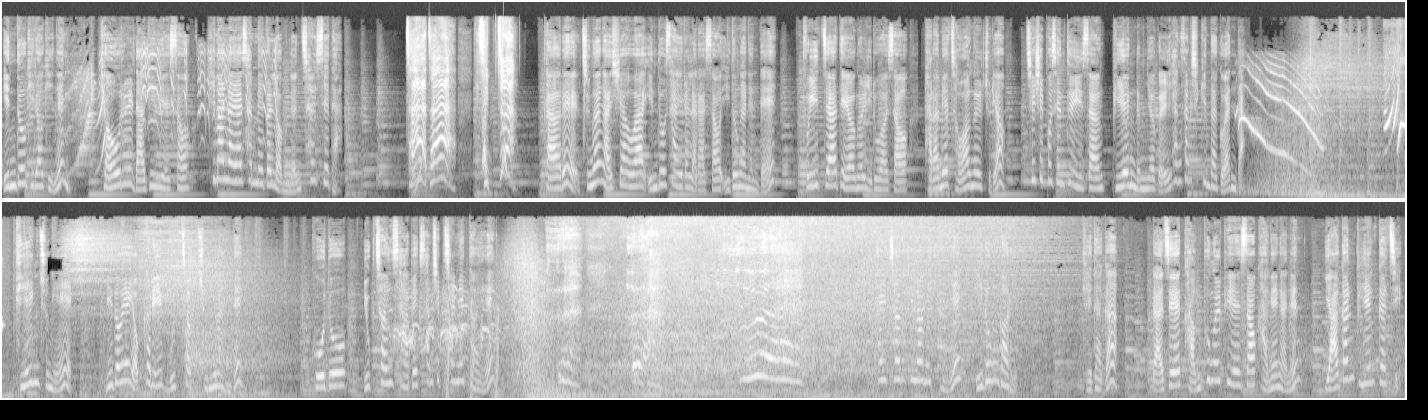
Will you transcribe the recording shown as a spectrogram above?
인도 기러기는 겨울을 나기 위해서 히말라야 산맥을 넘는 철새다. 자, 자! 집중! 가을에 중앙아시아와 인도 사이를 날아서 이동하는데 V자 대형을 이루어서 바람의 저항을 줄여 70% 이상 비행 능력을 향상시킨다고 한다. 비행 중에 리더의 역할이 무척 중요한데 고도 6,437m에 8,000km의 이동거리 게다가 낮에 강풍을 피해서 강행하는 야간 비행까지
